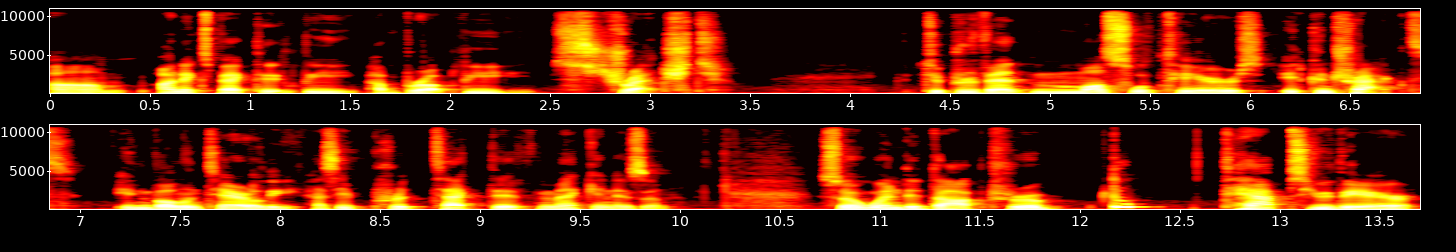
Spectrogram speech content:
um, unexpectedly abruptly stretched, to prevent muscle tears, it contracts involuntarily as a protective mechanism. So when the doctor doop, taps you there,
